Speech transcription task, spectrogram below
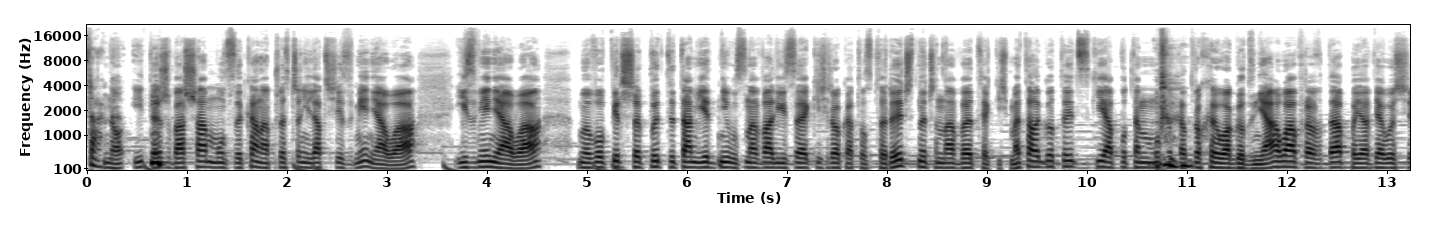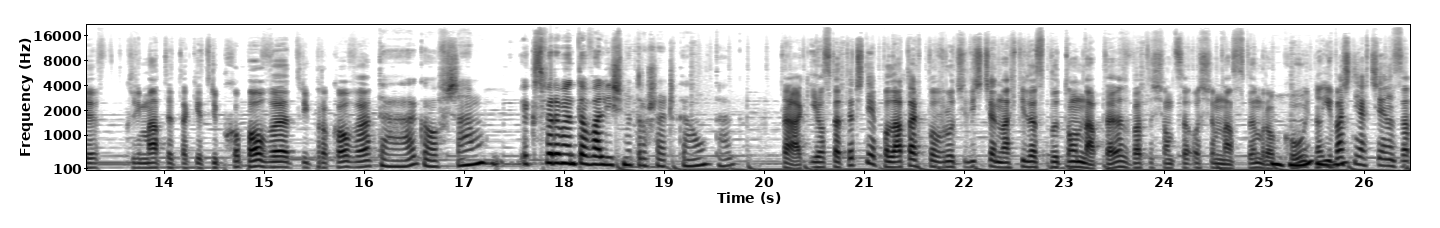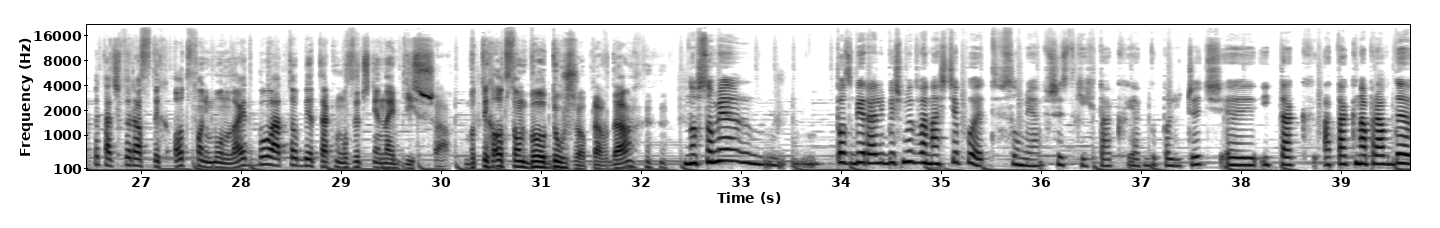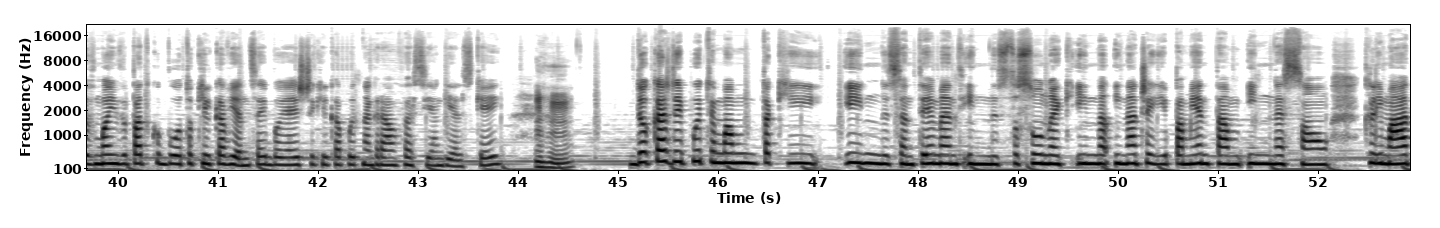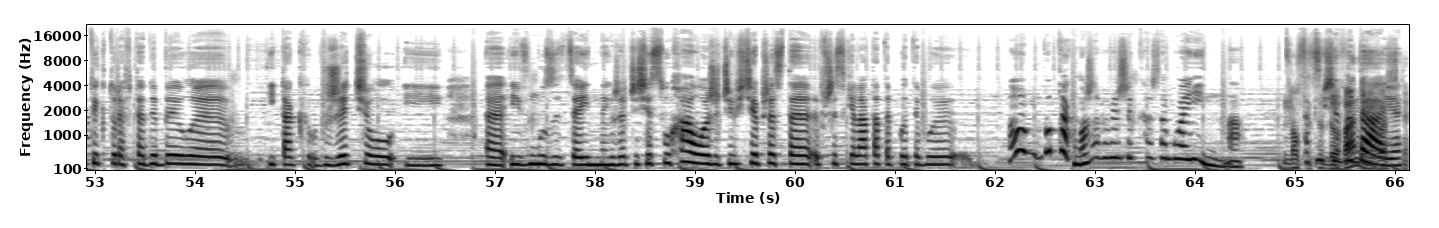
Tak. No i też wasza muzyka na przestrzeni lat się zmieniała i zmieniała, no bo pierwsze płyty tam jedni uznawali za jakiś rock atmosferyczny, czy nawet jakiś metal gotycki, a potem muzyka trochę łagodniała, prawda? Pojawiały się klimaty takie trip-hopowe, trip-rockowe. Tak, owszem. Eksperymentowaliśmy troszeczkę, tak. Tak, i ostatecznie po latach powróciliście na chwilę z płytą Natę w 2018 roku. Mhm, No i właśnie ja chciałem zapytać, która z tych odsłon Moonlight była tobie tak muzycznie najbliższa? Bo tych odsłon było dużo, prawda? No w sumie mm, pozbieralibyśmy 12 płyt, w sumie wszystkich tak jakby policzyć. Yy, I tak, a tak naprawdę w moim wypadku było to kilka więcej, bo ja jeszcze kilka płyt nagrałam w wersji angielskiej. Mhm. Do każdej płyty mam taki inny sentyment, inny stosunek, inna, inaczej je pamiętam, inne są klimaty, które wtedy były i tak w życiu, i, e, i w muzyce innych rzeczy się słuchało. Rzeczywiście przez te wszystkie lata te płyty były, no, no tak, można powiedzieć, że każda była inna. No Tak mi się wydaje.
